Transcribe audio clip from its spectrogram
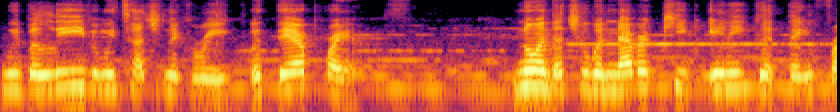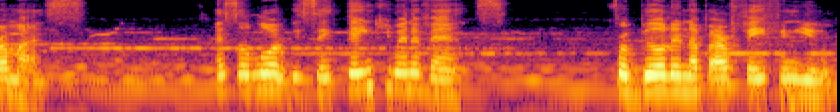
We believe and we touch and agree with their prayers, knowing that you will never keep any good thing from us. And so, Lord, we say thank you in advance for building up our faith in you,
